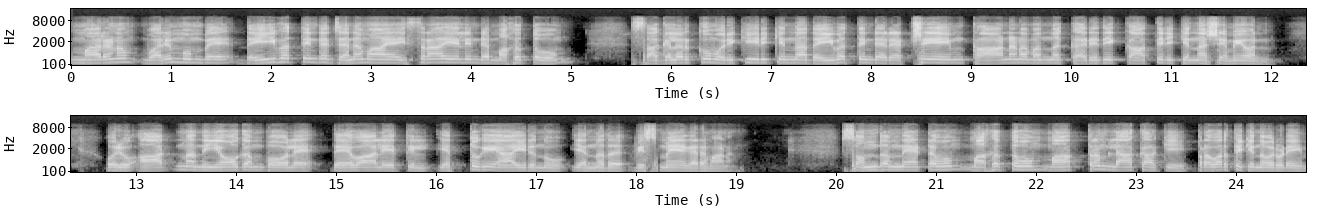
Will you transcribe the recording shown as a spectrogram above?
മരണം വരും മുമ്പേ ദൈവത്തിന്റെ ജനമായ ഇസ്രായേലിന്റെ മഹത്വവും സകലർക്കും ഒരുക്കിയിരിക്കുന്ന ദൈവത്തിന്റെ രക്ഷയെയും കാണണമെന്ന് കരുതി കാത്തിരിക്കുന്ന ഷെമിയോൻ ഒരു ആത്മനിയോഗം പോലെ ദേവാലയത്തിൽ എത്തുകയായിരുന്നു എന്നത് വിസ്മയകരമാണ്. സ്വന്തം നേട്ടവും മഹത്വവും മാത്രം ലാക്കാക്കി പ്രവർത്തിക്കുന്നവരുടെയും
